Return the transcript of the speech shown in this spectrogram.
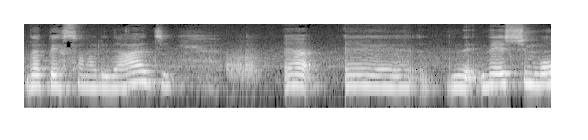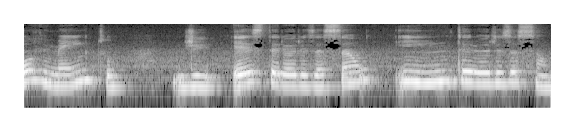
da personalidade é, é, neste movimento de exteriorização e interiorização.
